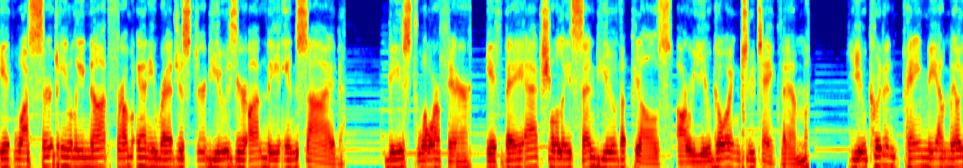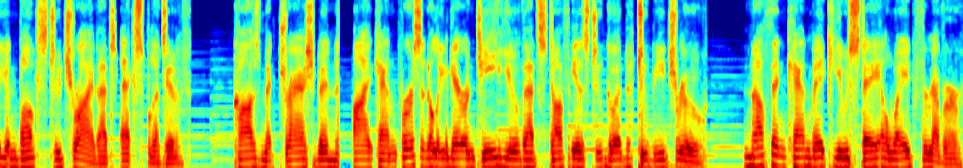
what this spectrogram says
It was certainly not from any registered user on the inside. Beast Warfare, if they actually send you the pills, are you going to take them? You couldn't pay me a million bucks to try that expletive. Cosmic Trash Bin, I can personally guarantee you that stuff is too good to be true. Nothing can make you stay awake forever.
